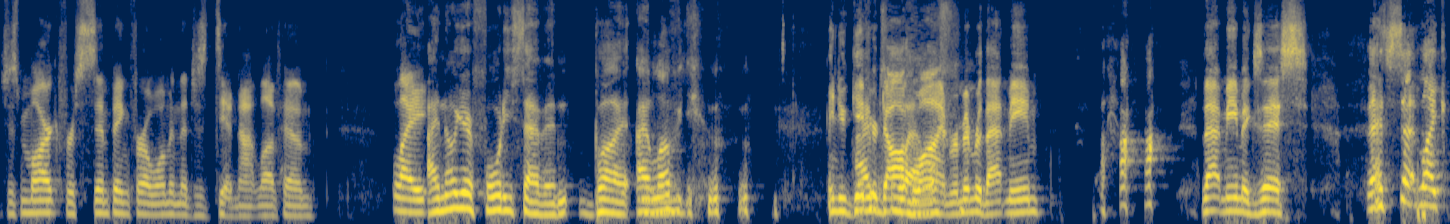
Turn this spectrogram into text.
Just Mark for simping for a woman that just did not love him. Like I know you're 47, but I love Mm-hmm. you. and you give I'm your dog 12. wine. Remember that meme? that meme exists. That's so- like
